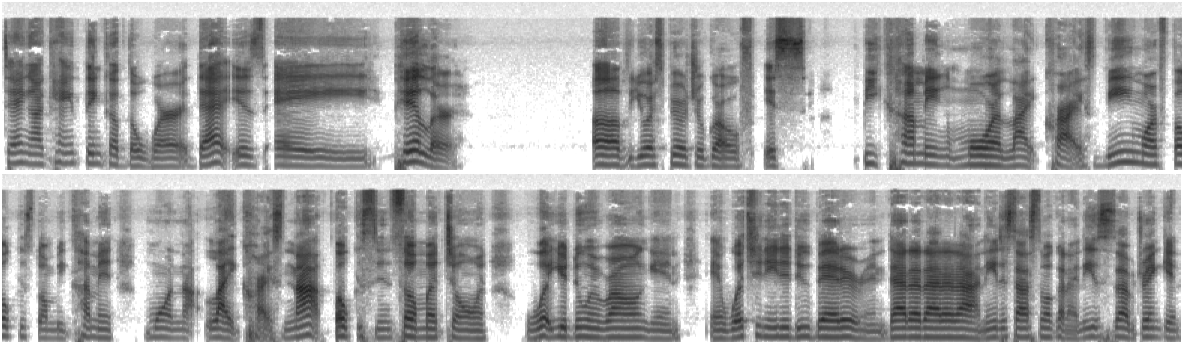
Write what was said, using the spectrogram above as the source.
dang, I can't think of the word. That is a pillar of your spiritual growth. It's becoming more like Christ, being more focused on becoming more not like Christ, not focusing so much on what you're doing wrong and and what you need to do better and da da da da da. I need to stop smoking. I need to stop drinking.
